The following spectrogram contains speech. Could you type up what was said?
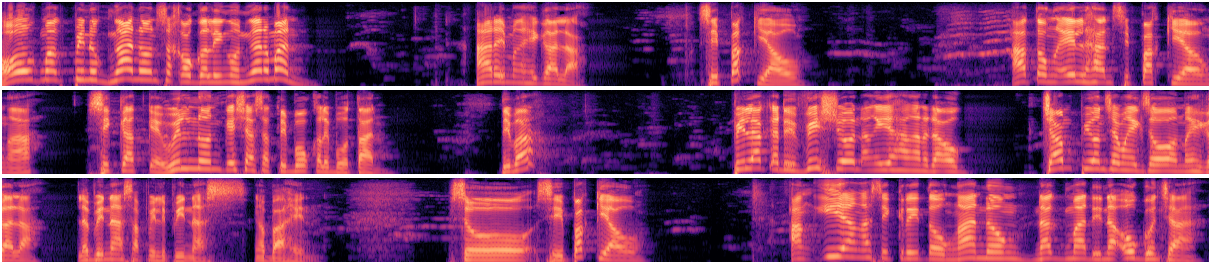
o magpinugnanon sa kaugalingon nga naman ari mga higala si Pacquiao atong ilhan si Pacquiao nga sikat kay well known kay siya sa tibok kalibutan di ba pila ka division ang iyang nga nadaog champion sa mga igsoon mga higala labi na sa Pilipinas nga bahin so si Pacquiao ang iya nga sekreto nganong nagma dinaogon siya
